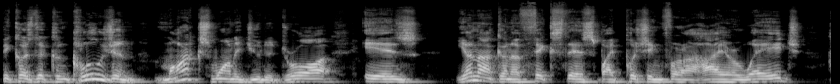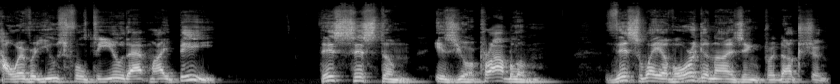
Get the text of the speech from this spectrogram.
Because the conclusion Marx wanted you to draw is you're not going to fix this by pushing for a higher wage, however useful to you that might be. This system is your problem. This way of organizing production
